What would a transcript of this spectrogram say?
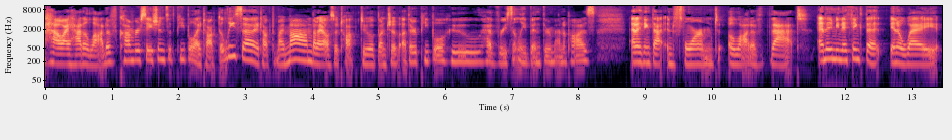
how I had a lot of conversations with people. I talked to Lisa, I talked to my mom, but I also talked to a bunch of other people who have recently been through menopause. And I think that informed a lot of that. And I mean, I think that in a way,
